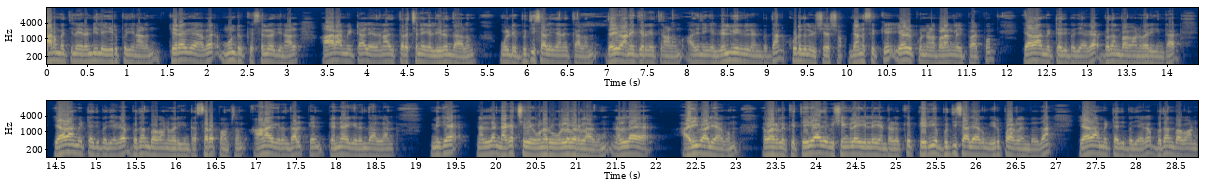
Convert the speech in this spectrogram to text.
ஆரம்பத்திலே ரெண்டிலே இருப்பதினாலும் பிறகு அவர் மூன்றுக்கு செல்வதினால் ஆறாமிட்டால் எதனாவது பிரச்சனைகள் இருந்தாலும் உங்களுடைய புத்திசாலி தனத்தாலும் தெய்வ அனுகிரகத்தினாலும் அதை நீங்கள் வெல்வீர்கள் என்பதுதான் கூடுதல் விசேஷம். தனுசுக்கு ஏழுக்குண்டான பலன்களை பார்ப்போம். ஏழாம் வீட்டு அதிபதியாக புதன் பகவான் வருகின்றார். ஏழாம் எட்டு அதிபதியாக புதன் பகவான் வருகின்ற சிறப்பம்சம் ஆணாக இருந்தால் பெண் பெண்ணாக இருந்தால் தான் மிக நல்ல நகைச்சுவை உணர்வு உள்ளவர்களாகவும் நல்ல அறிவாளியாகவும் இவர்களுக்கு தெரியாத விஷயங்களே இல்லை என்றளவுக்கு பெரிய புத்திசாலியாகவும் இருப்பார்கள் என்பதுதான் ஏழாம் எட்டு அதிபதியாக புதன் பகவான்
